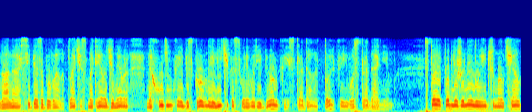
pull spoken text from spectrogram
Но она о себе забывала. Плача смотрела Джиневра на худенькое бескровное личико своего ребенка и страдала только его страданием. Стоя подле жены, Луиджи молчал,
